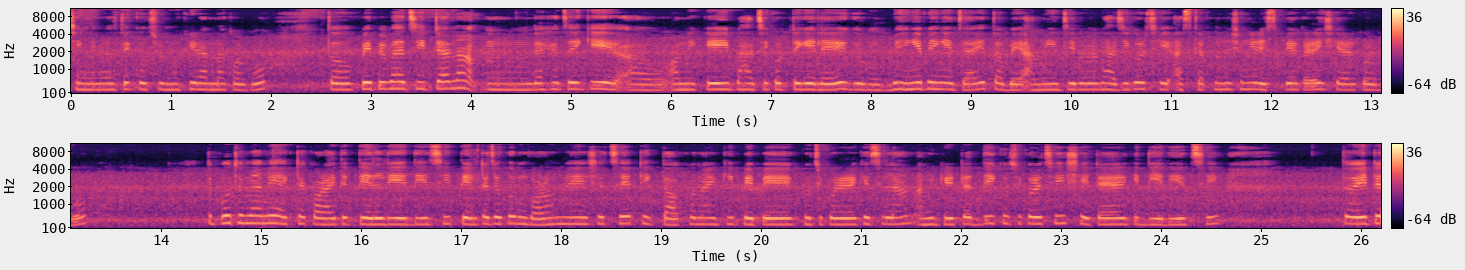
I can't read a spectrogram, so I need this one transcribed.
চিংড়ি মাছ দিয়ে কচুরমুখী রান্না করব। তো পেঁপে ভাজিটা না দেখা যায় কি অনেকেই ভাজি করতে গেলে ভেঙে ভেঙে যায়। তবে আমি যেভাবে ভাজি করছি, আজকে আপনাদের সঙ্গে রেসিপি আকারেই শেয়ার করব। তো প্রথমে আমি একটা কড়াইতে তেল দিয়ে দিয়েছি। তেলটা যখন গরম হয়ে এসেছে, ঠিক তখন আর কি পেঁপে কুচি করে রেখেছিলাম। আমি গ্রেটার দিয়ে কুচি করেছি, সেটাই আর কি দিয়ে দিয়েছি। তো এটা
